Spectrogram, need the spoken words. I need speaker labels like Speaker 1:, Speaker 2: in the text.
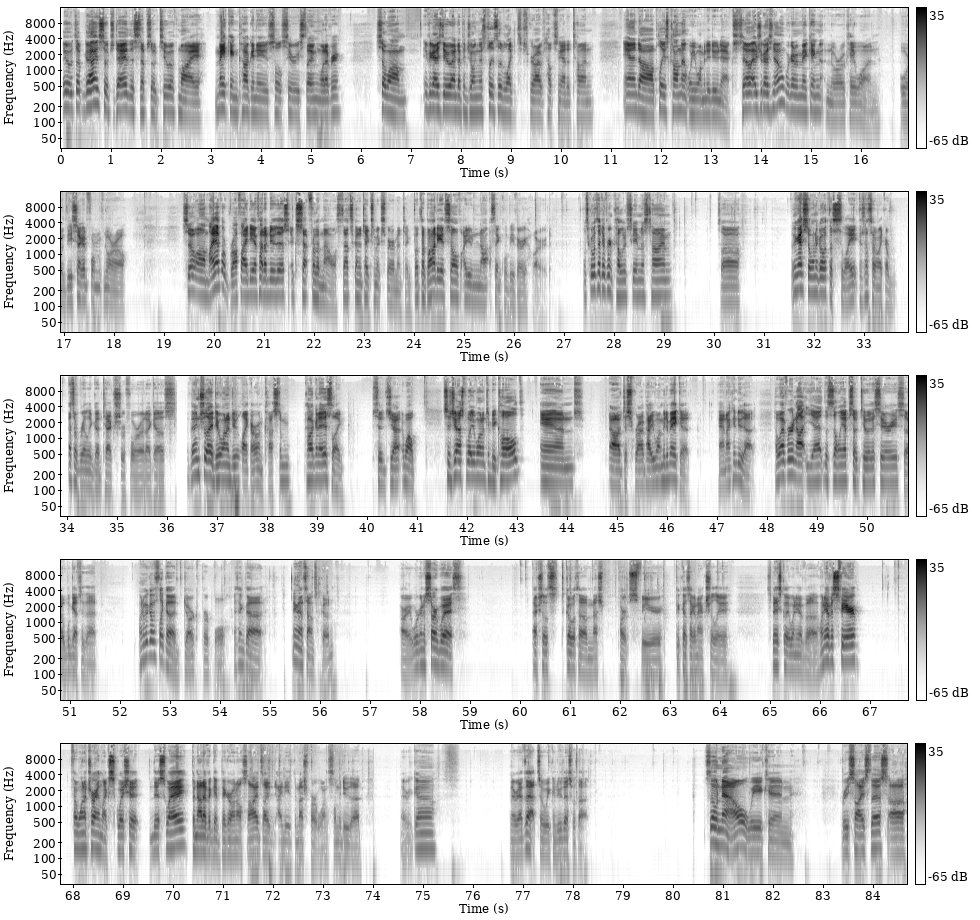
Speaker 1: Hey, what's up, guys? So today, this is episode two of my making Kagune Soul series thing, whatever. So, um, if you guys do end up enjoying this, please leave a like and subscribe. It helps me out a ton. And, uh, please comment what you want me to do next. So, as you guys know, we're going to be making Noro K1, or the second form of Noro. So, um, I have a rough idea of how to do this, except for the mouth. That's going to take some experimenting. But the body itself, I do not think will be very hard. Let's go with a different color scheme this time. So, I think I still want to go with the slate, because that's a, like a, that's a really good texture for it, I guess. Eventually, I do want to do, like, our own custom Kagunes, like, suggest, well, suggest what you want it to be called, and, uh, describe how you want me to make it. And I can do that. However, not yet. This is only episode two of the series, so we'll get to that. Why don't we go with like a dark purple? I think that I think that sounds good. Alright, we're gonna start with actually let's go with a mesh part sphere because I can actually it's basically when you have a when you have a sphere if I want to try and like squish it this way, but not have it get bigger on all sides, I I need the mesh part one. So let me do that. There we go. There we have that, so we can do this with that. So now we can resize this. Uh,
